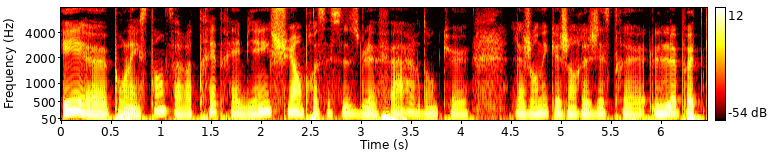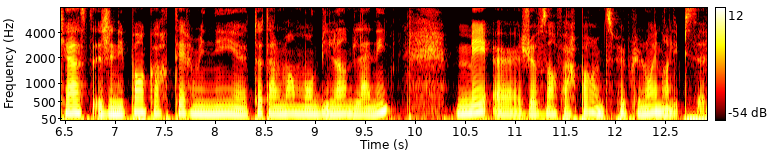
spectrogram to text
Et euh, pour l'instant, ça va très très bien. Je suis en processus de le faire. Donc, euh, la journée que j'enregistre euh, le podcast, je n'ai pas encore terminé totalement mon bilan de l'année, mais je vais vous en faire part un petit peu plus loin dans l'épisode.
